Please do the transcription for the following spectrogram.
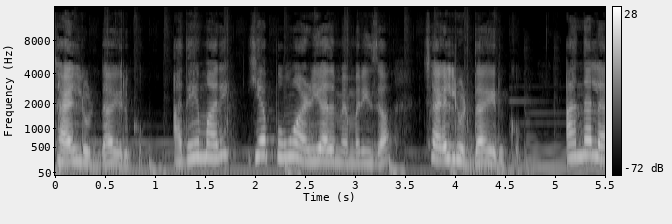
சைல்ட்ஹுட் தான் இருக்கும். அதே மாதிரி எப்பவும் அழியாத மெமரிஸாக சைல்ட்ஹுட் தான் இருக்கும். அதனால்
